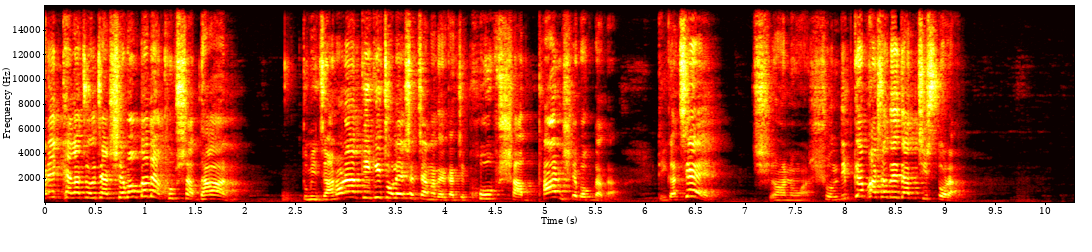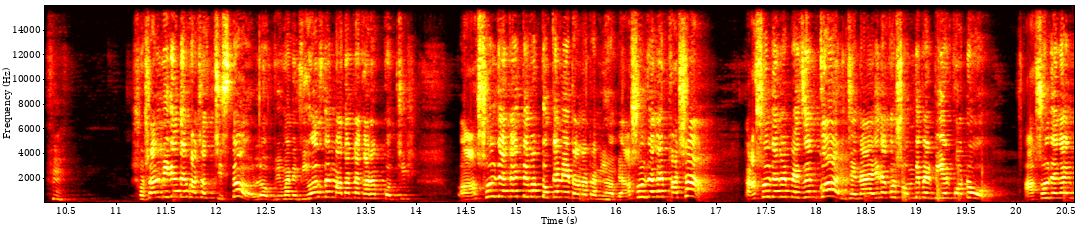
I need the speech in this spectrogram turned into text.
অনেক খেলা চলছে আর সেবক দাদা খুব সাবধান। তুমি জানো না কি কি চলে এসেছে আমাদের কাছে? খুব সাবধান সেবক দাদা, ঠিক আছে? জানোয়ার সন্দীপকে ফাঁসাতে যাচ্ছিস তোরা। সোশ্যাল মিডিয়াতে ফাঁসাচ্ছিস তো? লোক মানে ভিউয়ার্সদের মাথাটা খারাপ করছিস। আসল জায়গায় তো এবার তোকে নিয়ে টানাটানি হবে। আসল জায়গায় ফাঁসা, আসল জায়গায় প্রেজেন্ট কর যে, না দেখো সন্দীপের বিয়ের ফটো আসল জায়গায়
